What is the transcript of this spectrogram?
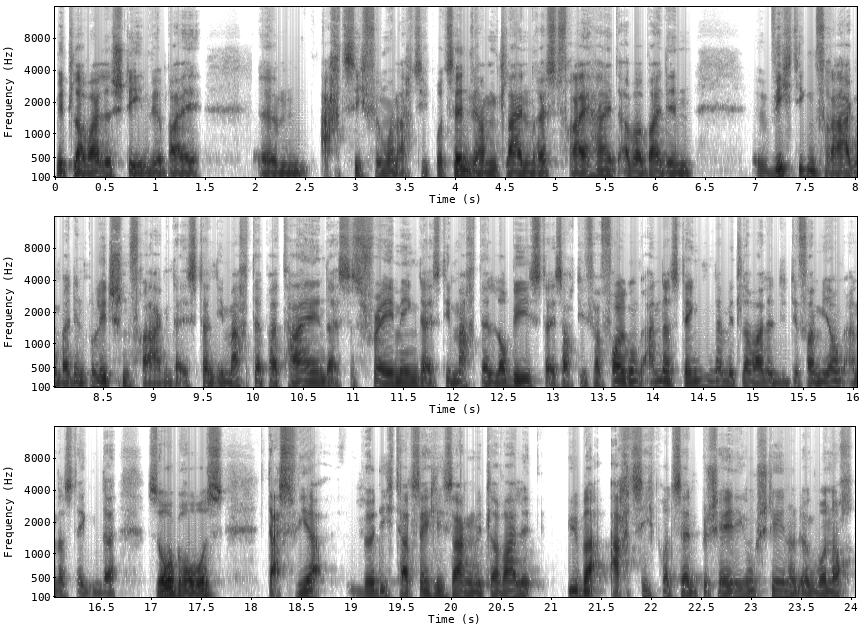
mittlerweile stehen wir bei, ähm, 80, 85 %. Wir haben 'n kleinen Rest Freiheit, aber bei den wichtigen Fragen, bei den politischen Fragen, da ist dann die Macht der Parteien, da ist das Framing, da ist die Macht der Lobbys, da ist auch die Verfolgung Andersdenkender mittlerweile, die Diffamierung Andersdenkender so groß, dass wir, würde ich tatsächlich sagen, mittlerweile über 80 % Beschädigung stehen und irgendwo noch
